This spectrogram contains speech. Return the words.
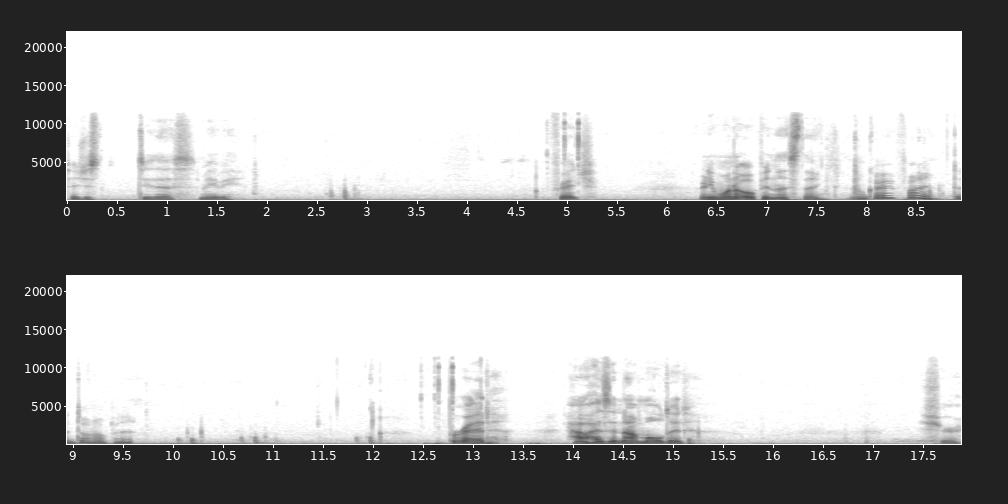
should I just do this? Maybe. Fridge. I don't even want to open this thing. Okay, fine. Then don't open it. Bread. How has it not molded? Sure.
